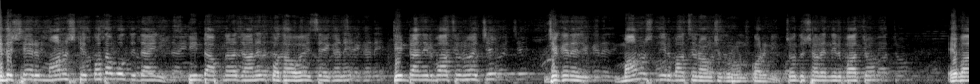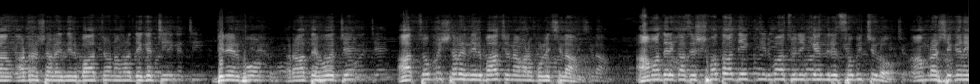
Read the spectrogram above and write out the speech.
এদেশের মানুষকে কথা বলতে দেয়নি। তিনটা আপনারা জানেন, কথা হয়েছে এখানে। তিনটা নির্বাচন হয়েছে, যেখানে মানুষ নির্বাচনে অংশগ্রহণ করেনি। চোদ্দ সালে নির্বাচন এবং আঠারো সালে নির্বাচন আমরা দেখেছি, দিনের ভোট রাতে হয়েছে, আর চব্বিশ সালে নির্বাচন আমরা বলেছিলাম। আমাদের কাছে শতাধিক নির্বাচনী কেন্দ্রের ছবি ছিল, আমরা সেখানে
